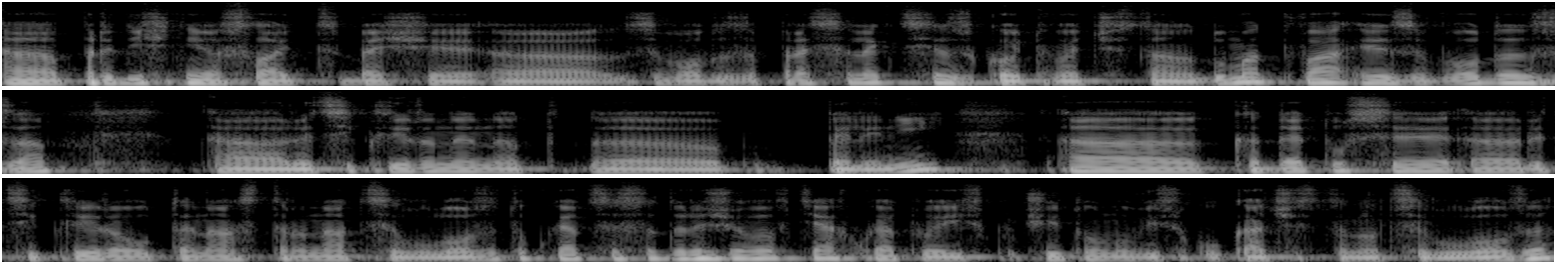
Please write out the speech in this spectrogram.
Uh, предишния слайд беше uh, завода за преселекция, за който вече стана дума. Това е завода за uh, рециклиране на uh, пелени, uh, Където се рециклира от една страна целулозата, която се съдържа в тях, която е изключително висококачествена целулоза,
